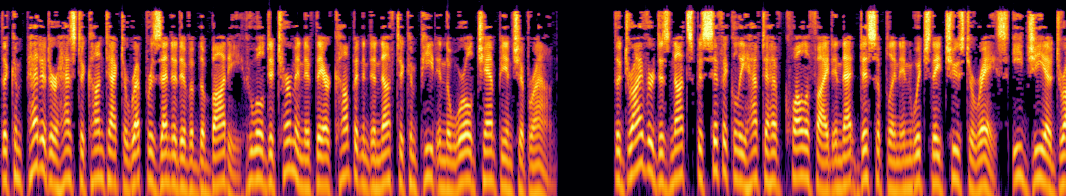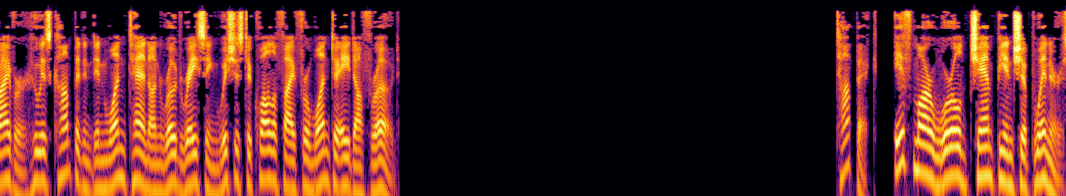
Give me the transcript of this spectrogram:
The competitor has to contact a representative of the body who will determine if they are competent enough to compete in the World Championship round. The driver does not specifically have to have qualified in that discipline in which they choose to race e.g. a driver who is competent in 110 on road racing wishes to qualify for 1 to 8 off-road. IFMAR World Championship winners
